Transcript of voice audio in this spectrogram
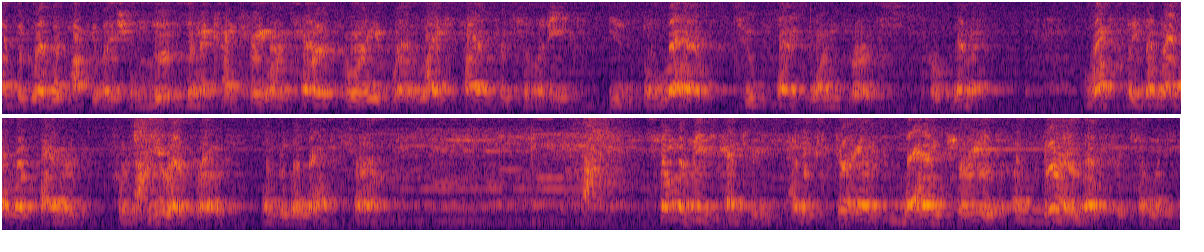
of the global population lives in a country or territory where lifetime fertility is below 2.1 births per woman, roughly the level required for zero growth over the long term. Some of these countries have experienced long periods of very low fertility,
